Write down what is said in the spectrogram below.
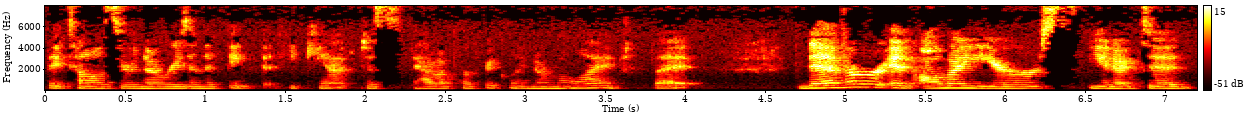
they tell us there's no reason to think that he can't just have a perfectly normal life. But never in all my years, you know, did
